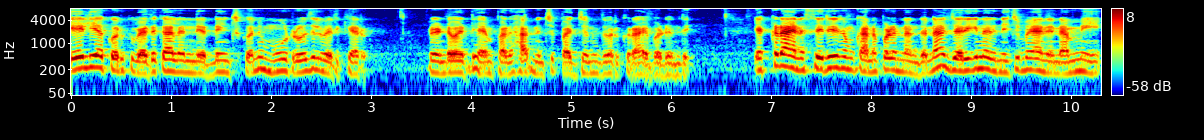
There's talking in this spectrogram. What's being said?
ఏలియా కొరకు వెతకాలని నిర్ణయించుకొని మూడు రోజులు వెతికారు. రెండవ అధ్యాయం పదహారు నుంచి పద్దెనిమిది వరకు రాయబడింది. ఎక్కడ ఆయన శరీరం కనపడినందున జరిగినది నిజమే అని నమ్మి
